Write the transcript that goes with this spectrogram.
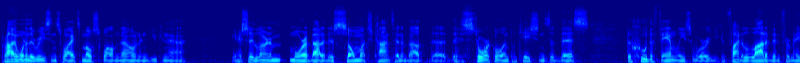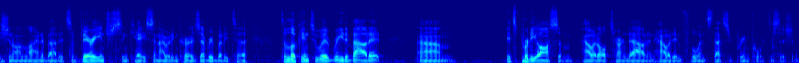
probably one of the reasons why it's most well known, and you can, uh, you actually learn more about it. There's so much content about the, the historical implications of this, the who the families were. You can find a lot of information online about it. It's a very interesting case, and I would encourage everybody to to look into it, read about it. Um, it's pretty awesome how it all turned out and how it influenced that Supreme Court decision.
